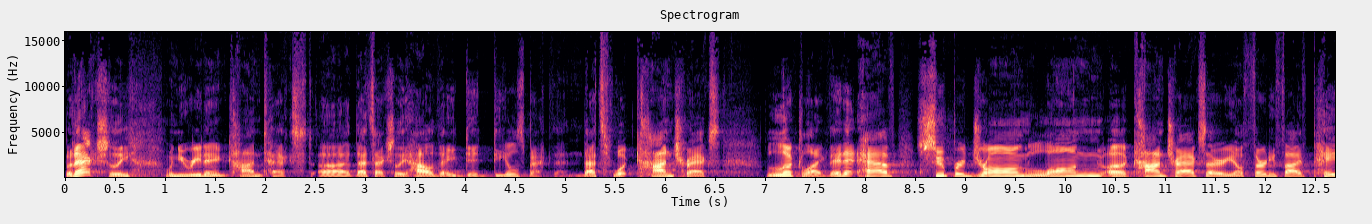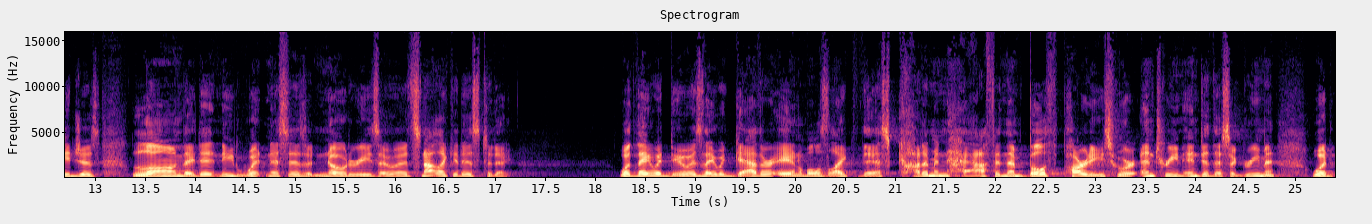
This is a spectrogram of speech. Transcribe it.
But actually, when you read it in context, uh, that's actually how they did deals back then. That's what contracts looked like. They didn't have super drawn, long uh, contracts that are, you know, 35 pages long. They didn't need witnesses and notaries. It's not like it is today. What they would do is they would gather animals like this, cut them in half, and then both parties who are entering into this agreement would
